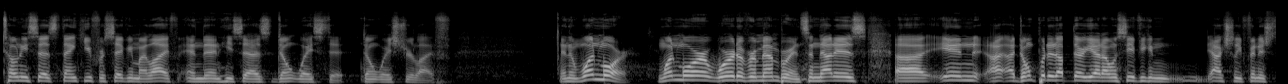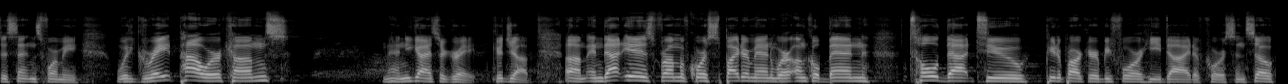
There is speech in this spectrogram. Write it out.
Tony says, Thank you for saving my life. And then he says, Don't waste it. Don't waste your life. And then one more. One more word of remembrance, and that is uh, in, I, I don't put it up there yet. I want to see if you can actually finish this sentence for me. With great power comes Man, you guys are great. Good job. Um, and that is from, of course, Spider Man, where Uncle Ben told that to Peter Parker before he died, of course. And so,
